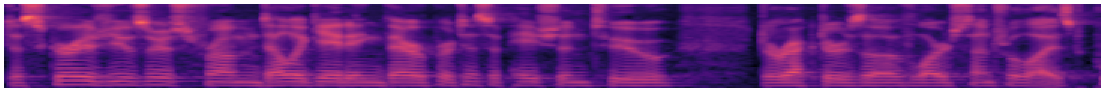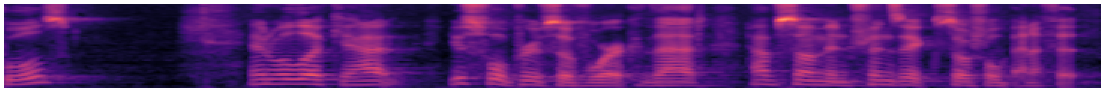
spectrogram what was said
discourage users from delegating their participation to directors of large centralized pools. And we'll look at useful proofs of work that have some intrinsic social benefit.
